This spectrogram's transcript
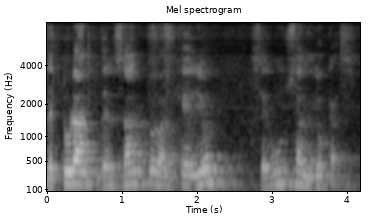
Lectura del Santo Evangelio según San Lucas.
